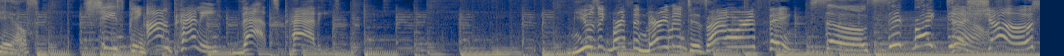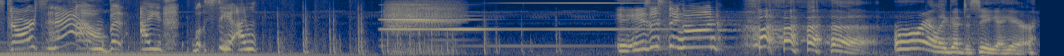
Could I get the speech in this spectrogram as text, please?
And Ponytails. She's Pinky. I'm Penny. That's Patty. Music, mirth, and merriment is our thing. So sit right down. The show starts now. Um, but I, well, see, I'm, Is this thing on? really good to see you here.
